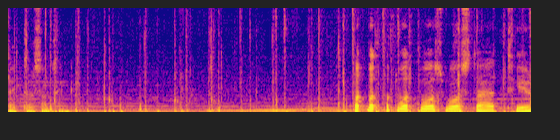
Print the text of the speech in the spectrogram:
Campsite or something. What what what what was was that here?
